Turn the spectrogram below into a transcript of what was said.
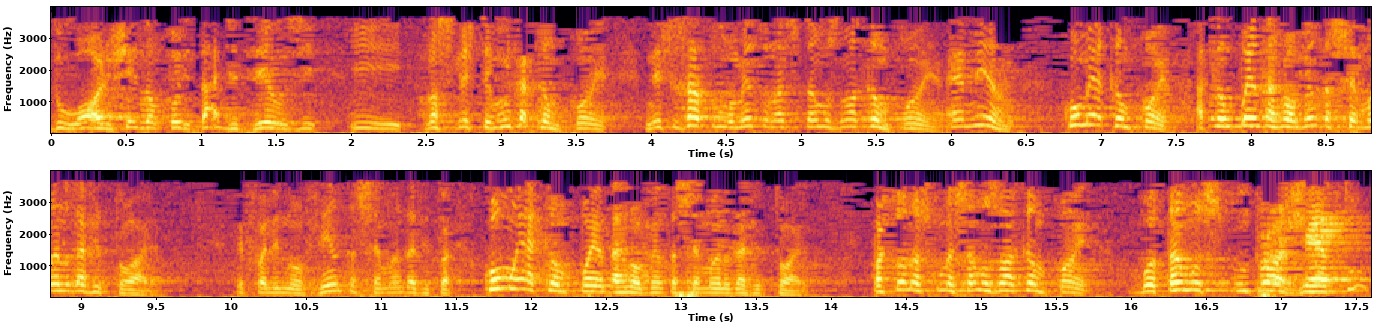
do óleo, cheia da autoridade de Deus. E, e nossa igreja tem muita campanha. Nesse exato momento nós estamos numa campanha. É mesmo? Como é a campanha? A campanha das 90 semanas da vitória. Eu falei, 90 semanas da vitória. Como é a campanha das 90 semanas da vitória? Pastor, nós começamos uma campanha. Botamos um projeto,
